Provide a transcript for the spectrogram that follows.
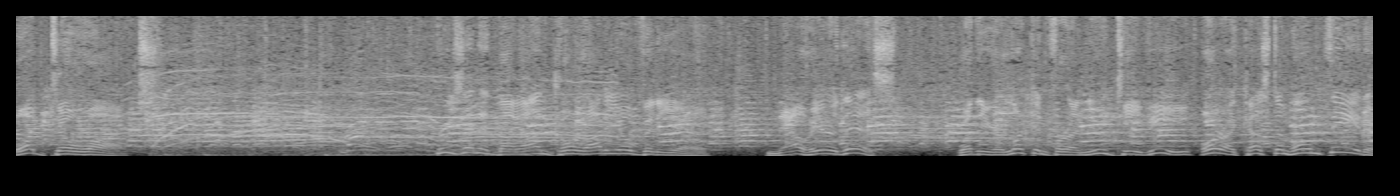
What to Watch. Presented by Encore Audio Video. Now hear this. Whether you're looking for a new TV or a custom home theater,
